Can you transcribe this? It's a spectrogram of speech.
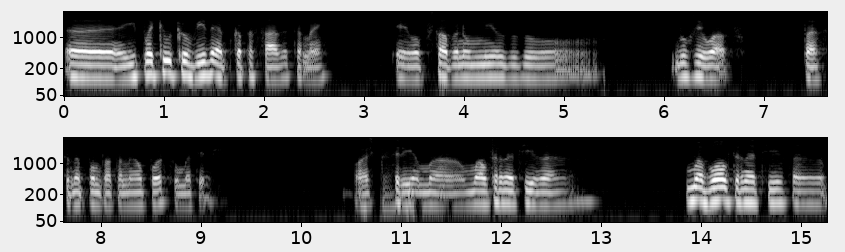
Eh, e pelo aquilo que eu vi da época passada também, eu apostava num miúdo do, do Rio Ave. Está sendo apontado também ao Porto, o Mateus. Eu acho que seria uma, uma alternativa, uma boa alternativa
